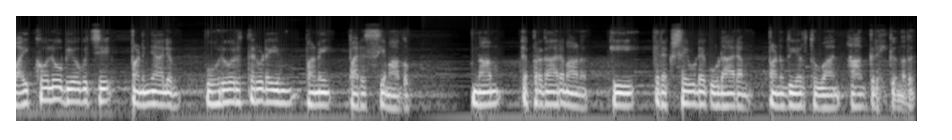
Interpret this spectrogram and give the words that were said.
വൈക്കോലോ ഉപയോഗിച്ച് പണിഞ്ഞാലും ഓരോരുത്തരുടെയും പണി പരസ്യമാകും. നാം എപ്രകാരമാണ് ഈ രക്ഷയുടെ കൂടാരം പണിതുയർത്തുവാൻ ആഗ്രഹിക്കുന്നത്?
